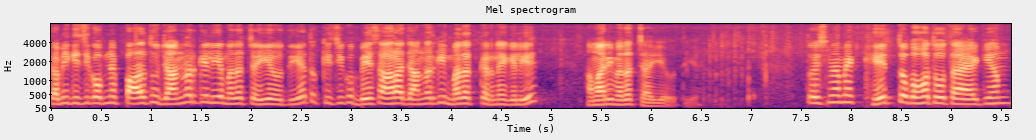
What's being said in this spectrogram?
कभी किसी को अपने पालतू जानवर के लिए मदद चाहिए होती है तो किसी को बेसहारा जानवर की मदद करने के लिए हमारी मदद चाहिए होती है। तो इसमें हमें खेद तो बहुत होता है कि हम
